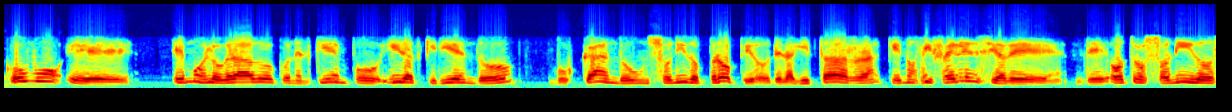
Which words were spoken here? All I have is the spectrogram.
cómo eh, hemos logrado con el tiempo ir adquiriendo, buscando un sonido propio de la guitarra que nos diferencia de, de otros sonidos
